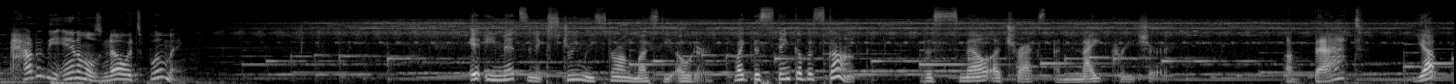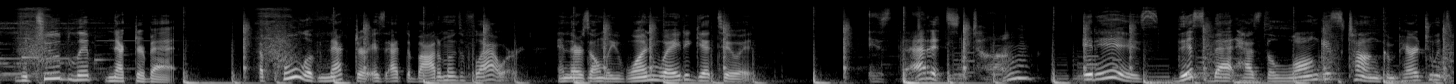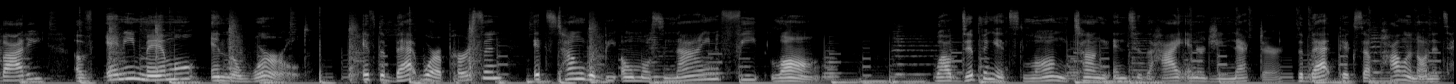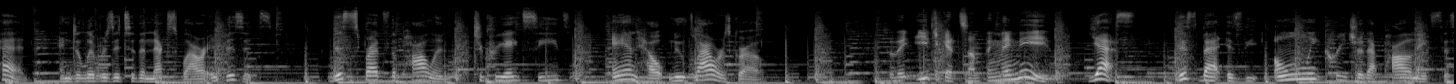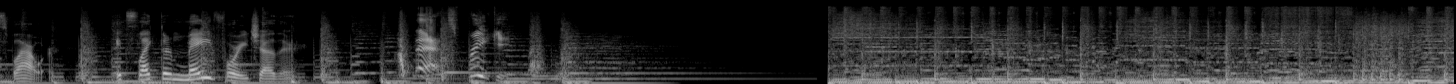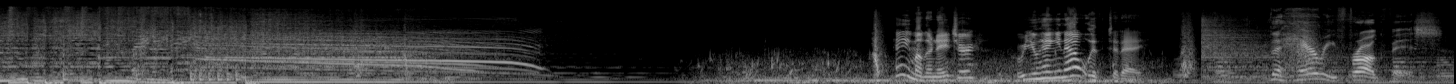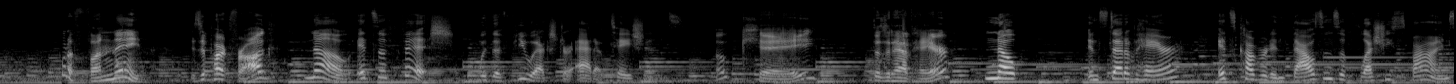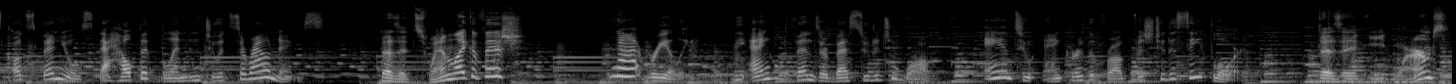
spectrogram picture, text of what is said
How do the animals know it's blooming? It emits an extremely strong musty odor, like the stink of a skunk. The smell attracts a night creature. A bat? Yep, the tube lipped nectar bat. A pool of nectar is at the bottom of the flower, and there's only one way to get to it. Is that its tongue? It is. This bat has the longest tongue compared to its body of any mammal in the world. If the bat were a person, its tongue would be almost nine feet long. While dipping its long tongue into the high energy nectar, the bat picks up pollen on its head and delivers it to the next flower it visits. This spreads the pollen to create seeds and help new flowers grow. So they each get something they need. Yes, this bat is the only creature that pollinates this flower. It's like they're made for each other. That's freaky. Hey, Mother Nature. Who are you hanging out with today? The hairy frogfish. What a fun name. Is it part frog? No, it's a fish with a few extra adaptations. Okay. Does it have hair? Nope. Instead of hair, it's covered in thousands of fleshy spines called spinules that help it blend into its surroundings. Does it swim like a fish? Not really. The angled fins are best suited to walk and to anchor the frogfish to the seafloor. Does it eat worms?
